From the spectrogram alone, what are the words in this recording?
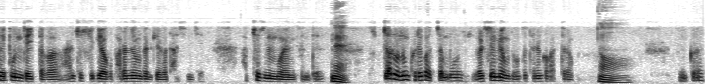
세 분 돼 있다가 안철수계하고 바른정당계가 다시 이제 합쳐지는 모양인데 네. 숫자로는 그래봤자 뭐 13명 정도 되는 것 같더라고요. 어. 그러니까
